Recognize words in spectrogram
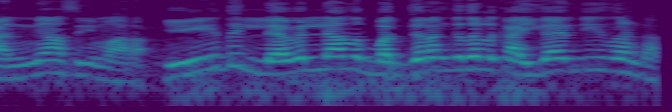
കന്യാസിമാറ ഏത് ലെവലിലാന്ന് ബജ്രംഗതകൾ കൈകാര്യം ചെയ്യുന്നുണ്ട?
